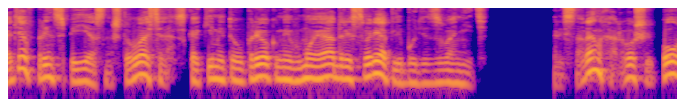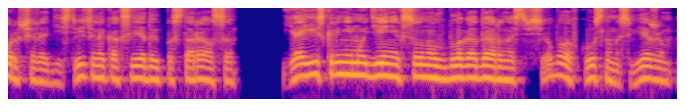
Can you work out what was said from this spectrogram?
Хотя, в принципе, ясно, что Вася с какими-то упреками в мой адрес вряд ли будет звонить. Ресторан хороший, повар вчера действительно как следует постарался. Я искренне ему денег сунул в благодарность, все было вкусным и свежим.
